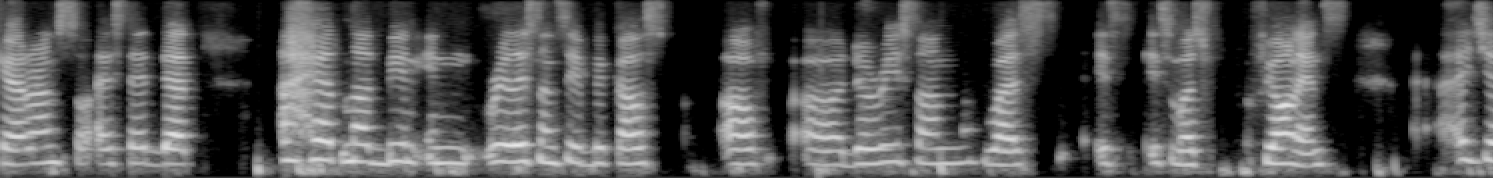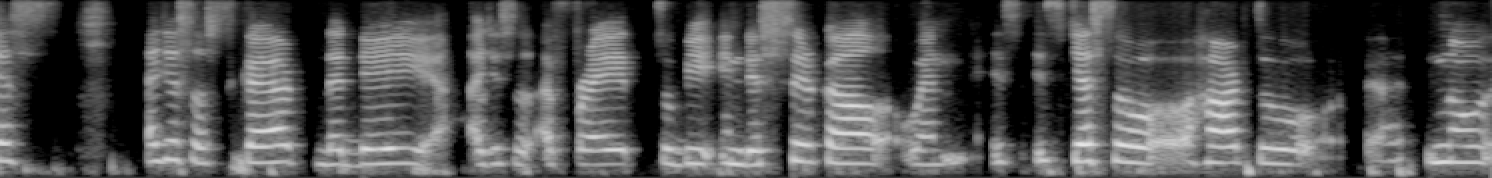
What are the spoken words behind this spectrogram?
Caron so I said that I had not been in relationship because of uh, the reason was it, it was violence. I just I just so scared that day. I just afraid to be in this circle when it's, it's just so hard to uh, know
